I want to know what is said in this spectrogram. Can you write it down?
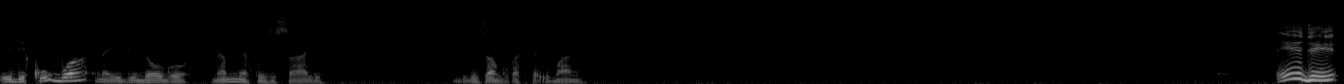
Idi kubwa na idi ndogo namna ya kuzisali ndugu zangu katika imani. Idi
